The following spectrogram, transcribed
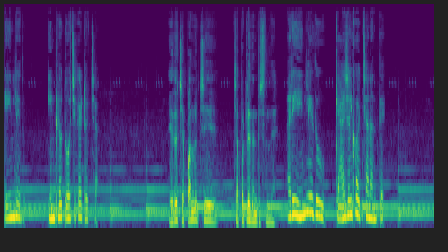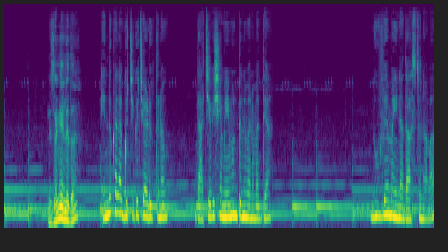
ఏం లేదు. ఇంట్లో తోచకట్టు వచ్చా ఏదో చెప్పాలని వచ్చి చెప్పట్లేదు అనిపిస్తుంది అరే ఏం లేదు. క్యాజువల్గా వచ్చానంతే. నిజంగా ఏం లేదా? ఎందుకు అలా గుచ్చి గుచ్చి అడుగుతున్నావు? దాచే విషయం ఏముంటుంది మన మధ్య? నువ్వేమైనా దాస్తున్నావా?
